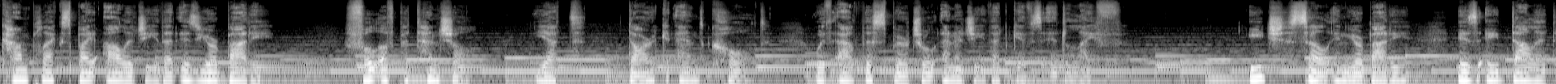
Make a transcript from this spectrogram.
complex biology that is your body, full of potential, yet dark and cold, without the spiritual energy that gives it life. Each cell in your body is a Daled,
